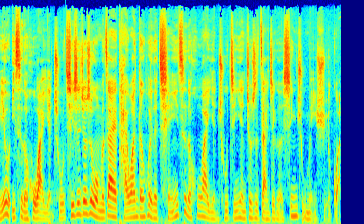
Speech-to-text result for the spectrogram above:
也有一次的户外演出，其实就是我们在台湾灯会的前一次的户外演出经验，就是在这个新竹美学馆。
